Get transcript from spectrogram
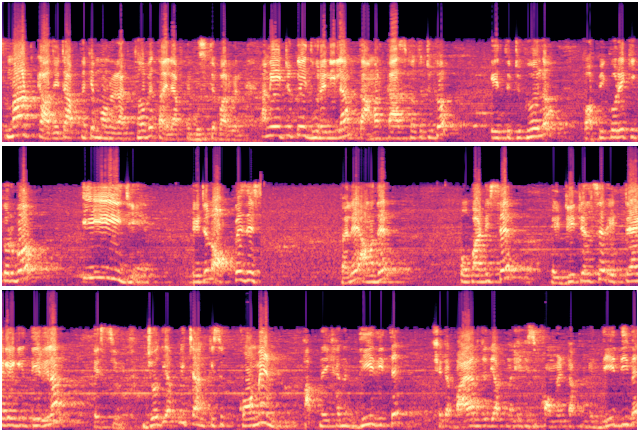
স্মার্ট কাজ, এটা আপনাকে মনে রাখতে হবে, তাইলে আপনি বুঝতে পারবেন। আমি এইটুকুই ধরে নিলাম, তা আমার কাজ কতটুকু? এতটুকু হলো কপি করে কি করব? এই যে, এটা হলো অপেজে তাহলে আমাদের প্রপার্টিসের এই ডিটেলসের এই ট্যাগ দিয়ে দিলাম এসিও যদি আপনি চান কিছু কমেন্ট আপনি এখানে দিয়ে দিতে, সেটা বায়ার যদি আপনাকে কিছু কমেন্ট আপনাকে দিয়ে দিবে,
